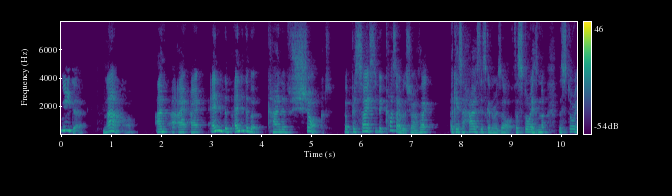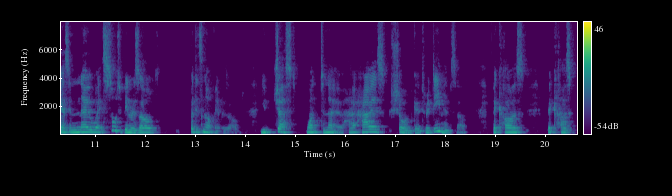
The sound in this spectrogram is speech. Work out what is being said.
reader now, I'm, I, I end the end of the book kind of shocked, but precisely because I was shocked, I was like, okay, so how is this going to resolve? The story has not. The story has in no way. Sort of been resolved, but it's not been resolved. You just want to know how how is Sean going to redeem himself because because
